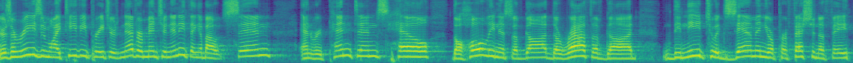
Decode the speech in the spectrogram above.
There's a reason why TV preachers never mention anything about sin and repentance, hell, the holiness of God, the wrath of God, the need to examine your profession of faith,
